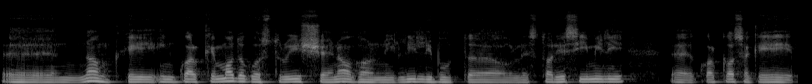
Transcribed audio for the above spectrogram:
eh, no? che in qualche modo costruisce no? con il Lilliput o le storie simili eh, qualcosa che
